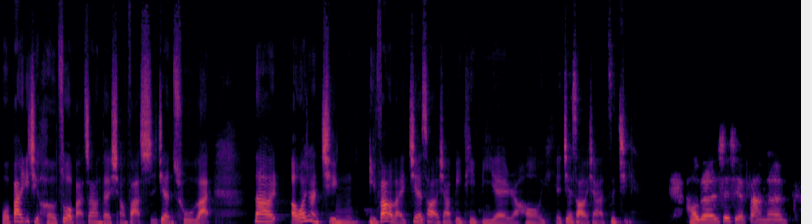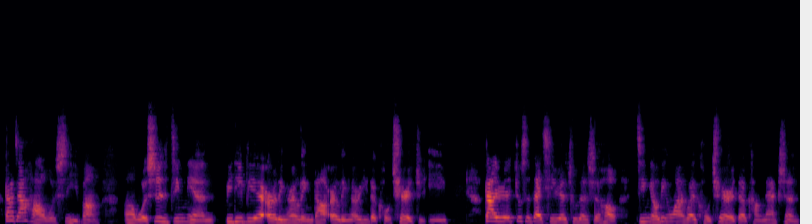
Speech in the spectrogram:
伙伴一起合作，把这样的想法实践出来。那呃，我想请以方来介绍一下 BTBA，然后也介绍一下自己。好的，谢谢范恩。大家好，我是以方。呃，我是今年 BTBA 二零二零到二零二一的 Co-Chair 之一，大约就是在七月初的时候，经由另外一位 Co-Chair 的 Connection，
